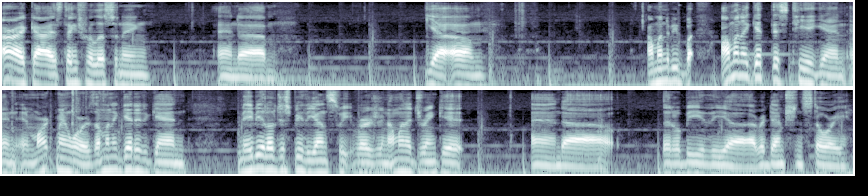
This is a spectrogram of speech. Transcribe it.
All right, guys. Thanks for listening. And um, yeah, um, I'm gonna be. I'm gonna get this tea again, and, and mark my words, I'm gonna get it again. Maybe it'll just be the unsweet version. I'm gonna drink it, and uh, it'll be the uh, redemption story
